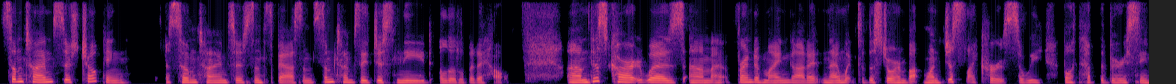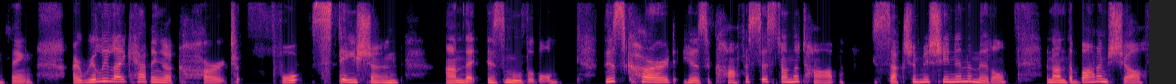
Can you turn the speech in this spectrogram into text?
Sometimes there's choking sometimes there's some spasms. Sometimes they just need a little bit of help. Um, this cart was um, a friend of mine got it, and I went to the store and bought one just like hers. So we both have the very same thing. I really like having a cart for station um, that is movable. This cart is a cough assist on the top, suction machine in the middle, and on the bottom shelf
